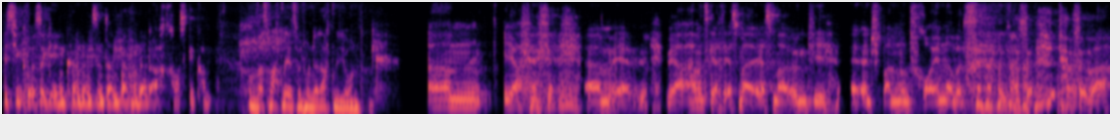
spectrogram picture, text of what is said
bisschen größer gehen können und sind dann bei 108 rausgekommen. Und was macht man jetzt mit 108 Millionen? Ähm, ja, ähm, wir haben uns gedacht, erstmal erstmal irgendwie entspannen und freuen, aber das, dafür, dafür war,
